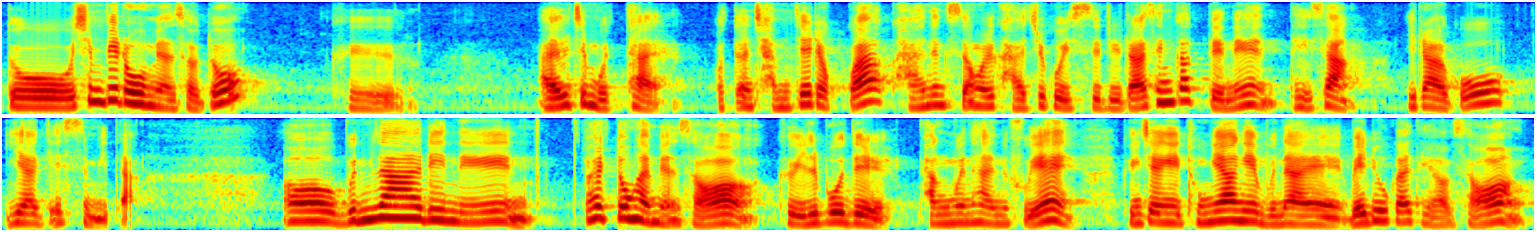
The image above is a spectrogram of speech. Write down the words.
또 신비로우면서도 그 알지 못할 어떤 잠재력과 가능성을 가지고 있으리라 생각되는 대상이라고 이야기했습니다. 어, 문나리는 활동하면서 그 일본을 방문한 후에 굉장히 동양의 문화에 매료가 되어서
